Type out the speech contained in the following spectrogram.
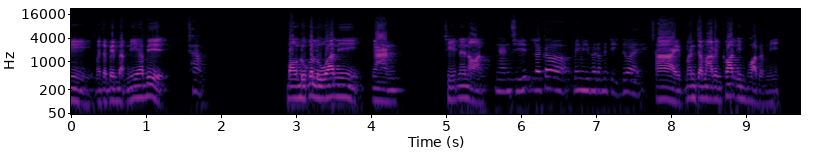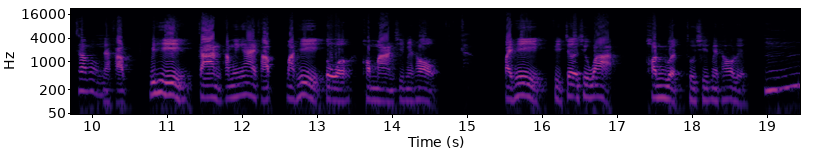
นี่มันจะเป็นแบบนี้ครับพี่ ครับ มองดูก็รู้ว่านี่งานชีตแน่นอน งานชีตแล้วก็ไม่มีพาราเมตริกด้วย ใช่ มันจะมาเป็นก้อน Import แบบนี้ ครับผมนะครับ วิธีการทำง่ายๆครับ มาที่ตัว Command Sheet Metal ไปที่ฟีเจอร์ชื่อว่า Convert to Sheet Metal เลย อืม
